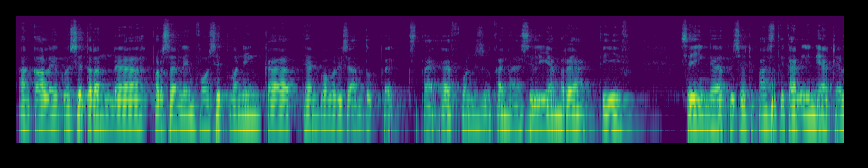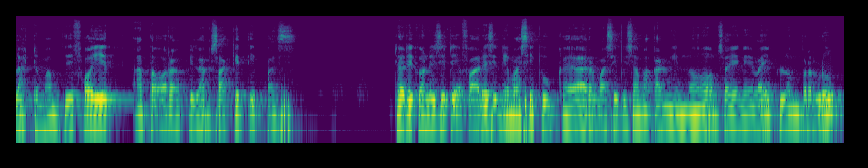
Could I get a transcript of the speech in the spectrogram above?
angka leukosit rendah, persen limfosit meningkat, dan pemeriksaan Tubex TF menunjukkan hasil yang reaktif. Sehingga bisa dipastikan ini adalah demam tifoid atau orang bilang sakit tipes. Dari kondisi di Evaris ini masih bugar, masih bisa makan minum, saya nilai belum perlu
